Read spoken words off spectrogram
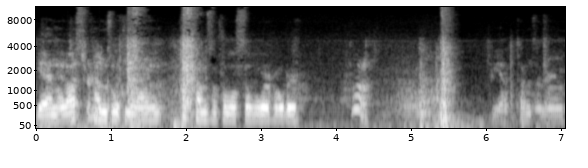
Yeah, and it That's also really comes cool. with your own. It comes with a little silverware holder. Huh. But yeah, tons of room.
